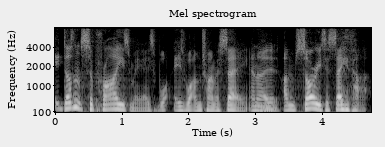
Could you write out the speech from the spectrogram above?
it doesn't surprise me. Is what is what I'm trying to say, and I I'm sorry to say that,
